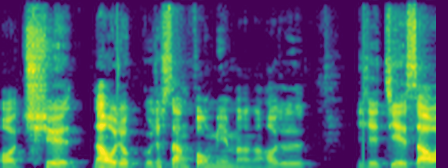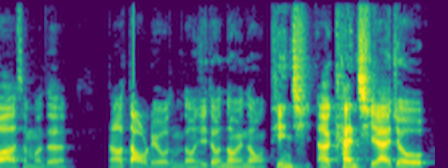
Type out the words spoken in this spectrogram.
哦，去，然后我就我就上封面嘛，然后就是一些介绍啊什么的，然后导流什么东西都弄一弄，听起啊看起来就。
